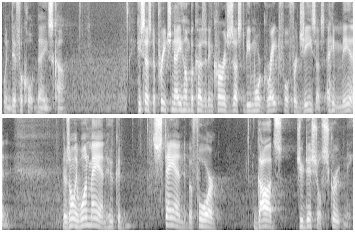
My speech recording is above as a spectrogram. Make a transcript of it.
when difficult days come. He says to preach Nahum because it encourages us to be more grateful for Jesus. Amen. There's only one man who could stand before God's judicial scrutiny.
